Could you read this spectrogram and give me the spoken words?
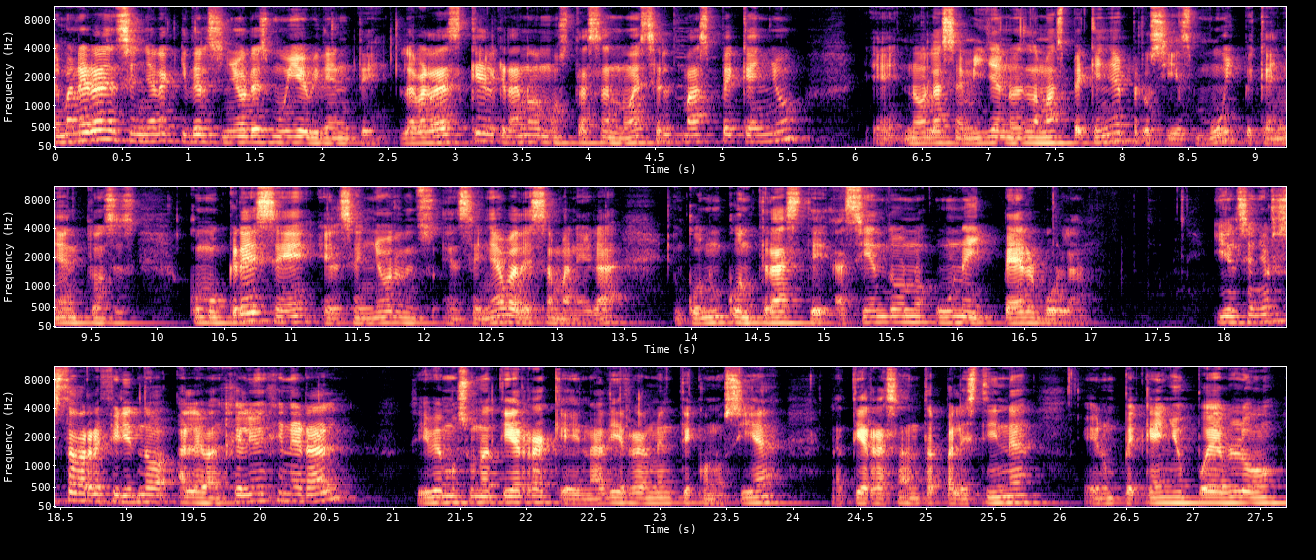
La manera de enseñar aquí del Señor es muy evidente. La verdad es que el grano de mostaza no es el más pequeño, eh, no la semilla no es la más pequeña, pero sí es muy pequeña. Entonces, como crece, el Señor enseñaba de esa manera, con un contraste, haciendo una hipérbola. Y el Señor se estaba refiriendo al Evangelio en general. Si vemos una tierra que nadie realmente conocía, la Tierra Santa Palestina, era un pequeño pueblo,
